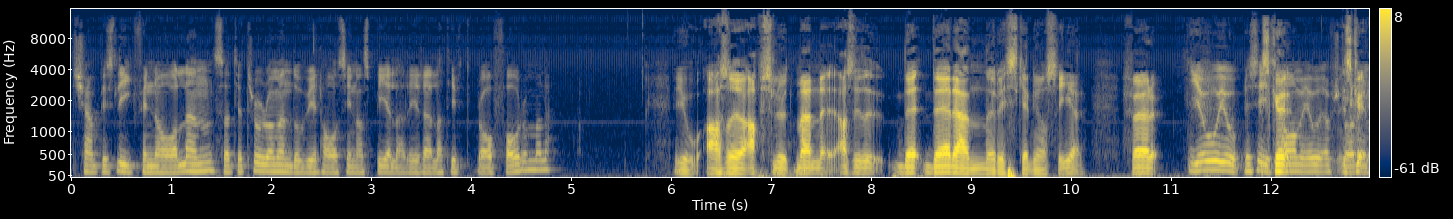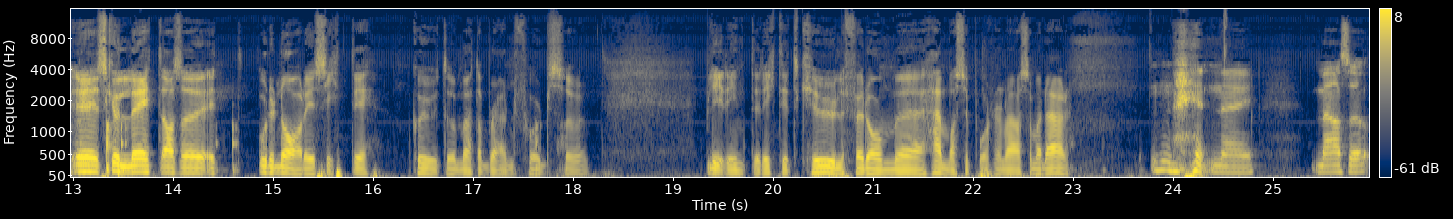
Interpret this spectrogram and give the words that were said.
Champions League-finalen Så att jag tror de ändå vill ha sina spelare i relativt bra form eller? Jo, alltså absolut men alltså det, det är den risken jag ser För Jo, jo, precis. Ska- ja, men jo, jag förstår Sk- det. men- eh, skulle ett, alltså ett ordinarie City gå ut och möta Brentford så blir det inte riktigt kul för de eh, hemmasupportrarna som är där. nej, nej. Men alltså,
